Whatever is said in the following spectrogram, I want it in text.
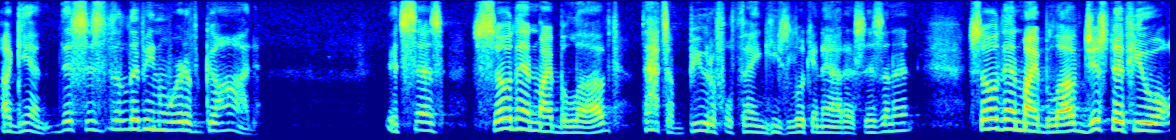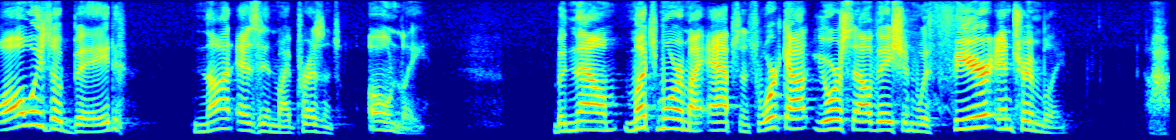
Again, this is the living word of God. It says, So then, my beloved, that's a beautiful thing he's looking at us, isn't it? So then, my beloved, just if you always obeyed, not as in my presence only, but now much more in my absence, work out your salvation with fear and trembling, ah,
